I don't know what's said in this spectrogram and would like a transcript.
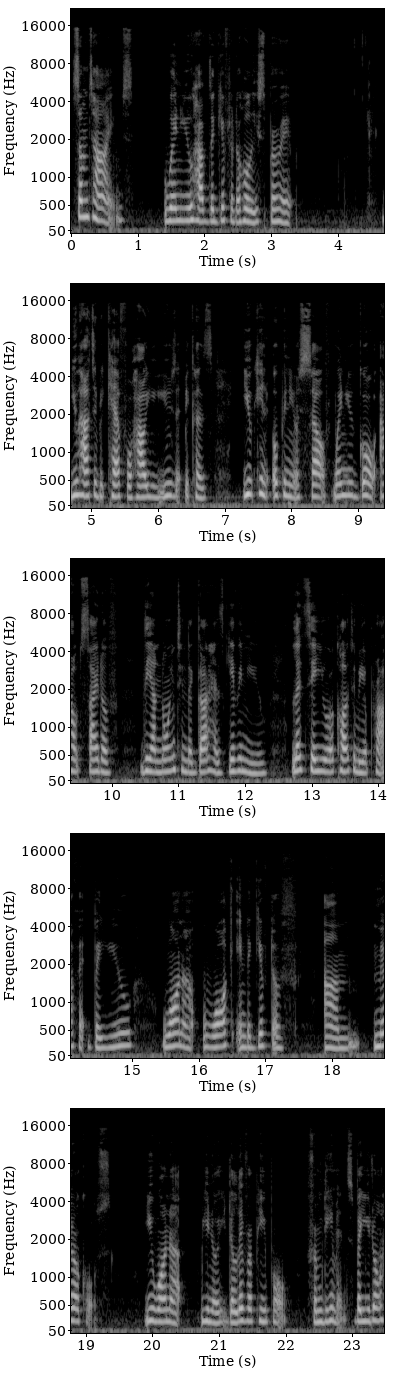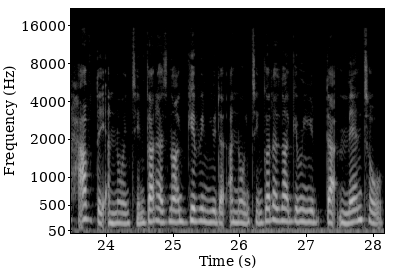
sometimes when you have the gift of the Holy Spirit, you have to be careful how you use it because you can open yourself when you go outside of the anointing that God has given you. Let's say you are called to be a prophet, but you want to walk in the gift of um, miracles. You want to, you know, deliver people from demons, but you don't have the anointing. God has not given you that anointing. God has not given you that mental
